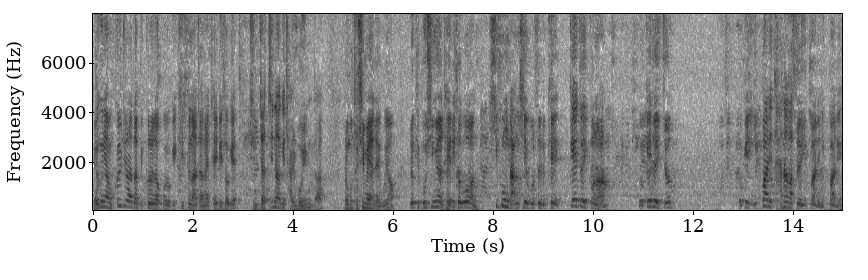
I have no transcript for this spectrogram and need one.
왜 그러냐면 끌질하다 미끄러져갖고 여기 기스 나잖아요. 대리석에 진짜 진하게 잘 보입니다. 그런 거 조심해야 되고요. 이렇게 보시면 대리석은 시공 당시에 벌써 이렇게 깨져 있거나 깨져 있죠. 여기 이빨이 다 나갔어요. 이빨이 이빨이.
